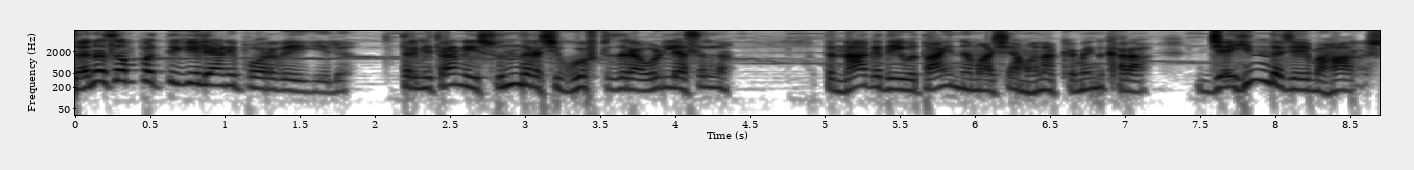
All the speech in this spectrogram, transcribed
धनसंपत्ती गेली आणि पोरगही गेलं. तर मित्रांनो ही सुंदर अशी गोष्ट जर आवडली असेल ना तर नागदेवताय नमाशी आम्हाला कमेंट करा. जय हिंद जय महाराष्ट्र.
